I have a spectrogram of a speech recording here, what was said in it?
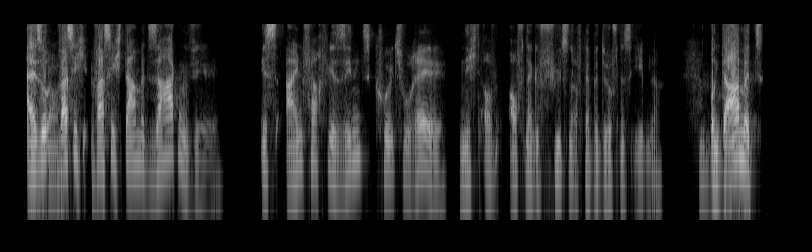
Also, Ja. was, ich, was ich damit sagen will, ist einfach, wir sind kulturell nicht auf, auf einer Gefühls- und auf einer Bedürfnisebene. Mhm. Und damit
